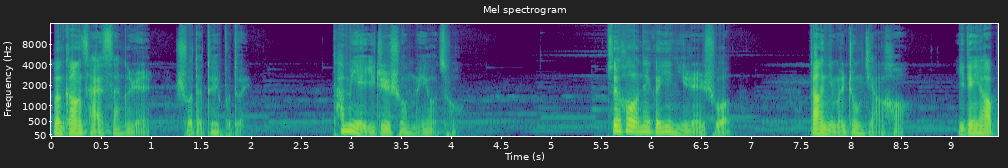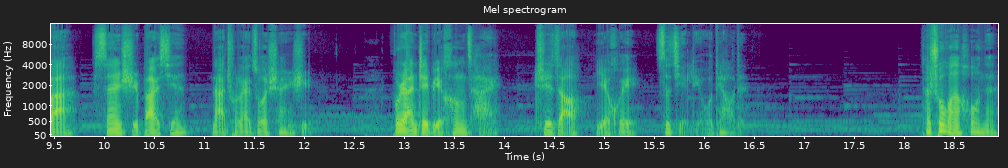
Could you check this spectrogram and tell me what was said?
问刚才三个人说的对不对，他们也一致说没有错。最后，那个印尼人说。当你们中奖后，一定要把三十八仙拿出来做善事，不然这笔横财迟早也会自己流掉的。他说完后呢，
